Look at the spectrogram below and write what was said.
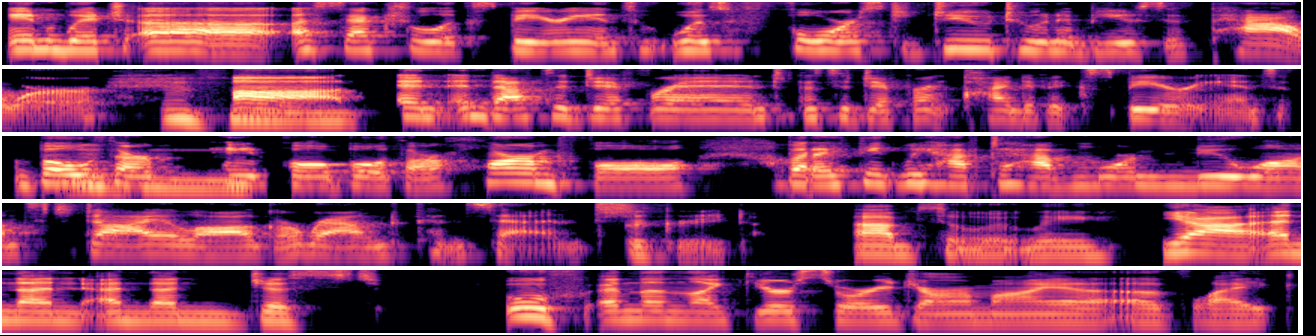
in which uh, a sexual experience was forced due to an abuse of power. Mhm. Uh, and and that's a different that's a different kind of experience. Both are Mhm. painful, both are harmful, but I think we have to have more nuanced dialogue around consent. Agreed. Absolutely. Yeah. And then, and then just, oof. And then, like your story, Jeremiah, of like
